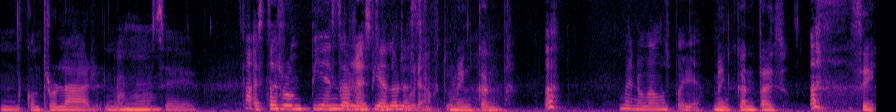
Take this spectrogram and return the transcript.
mm, controlar no, se Ah, estás rompiendo, rompiendo la estructura. estructura Me encanta, Bueno, vamos para allá. me encanta eso. Sí.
